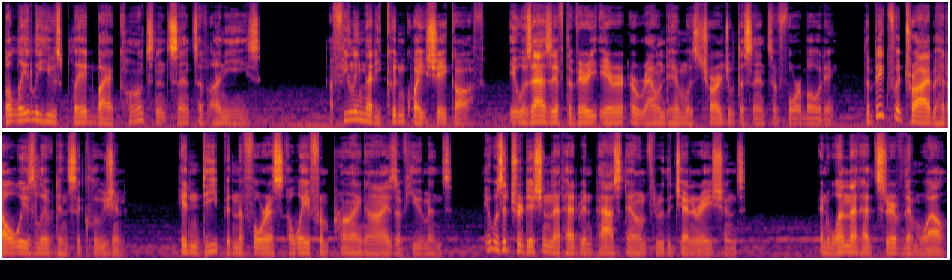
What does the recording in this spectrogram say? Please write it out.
But lately he was plagued by a constant sense of unease, a feeling that he couldn't quite shake off. It was as if the very air around him was charged with a sense of foreboding. The Bigfoot tribe had always lived in seclusion, hidden deep in the forests away from prying eyes of humans. It was a tradition that had been passed down through the generations, and one that had served them well.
